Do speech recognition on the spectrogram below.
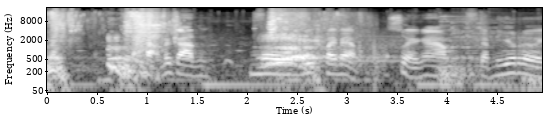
ถามด้วยการโมริไปแบบสวยงามแบบนี้เลย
